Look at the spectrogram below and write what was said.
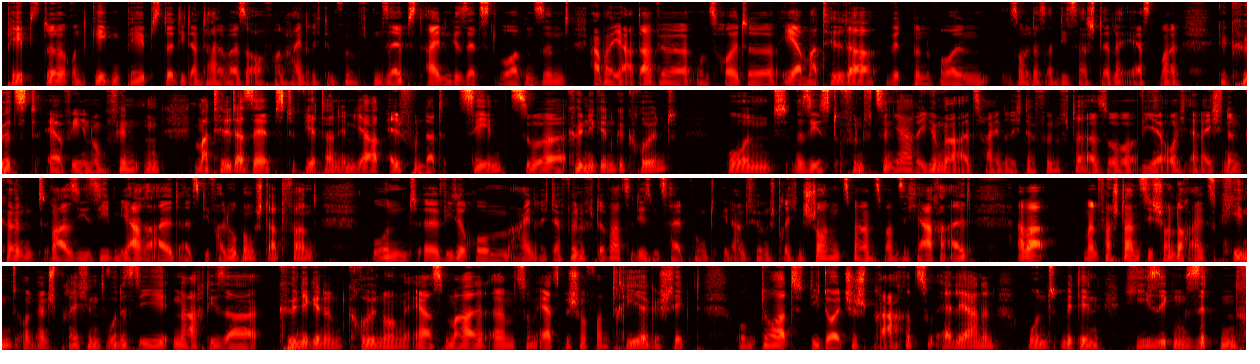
Päpste und Gegenpäpste, die dann teilweise auch von Heinrich V. selbst eingesetzt worden sind. Aber ja, da wir uns heute eher Mathilda widmen wollen, soll das an dieser Stelle erstmal gekürzt Erwähnung finden. Mathilda selbst wird dann im Jahr 1110 zur Königin gekrönt und sie ist 15 Jahre jünger als Heinrich V. Also wie ihr euch errechnen könnt, war sie sieben Jahre alt, als die Verlobung stattfand. Und äh, wiederum Heinrich V. war zu diesem Zeitpunkt in Anführungsstrichen schon 22 Jahre alt. Aber man verstand sie schon noch als Kind und entsprechend wurde sie nach dieser Königinnenkrönung erstmal ähm, zum Erzbischof von Trier geschickt, um dort die deutsche Sprache zu erlernen und mit den hiesigen Sitten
